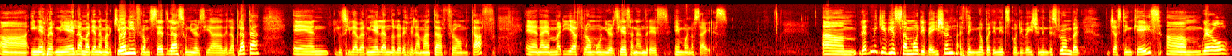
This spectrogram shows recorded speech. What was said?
Uh, Inés Berniell Mariana Marchionni from CEDLAS, Universidad de La Plata, and Lucila Berniell and Dolores de la Mata from CAF. And I am Maria from Universidad de San Andrés in Buenos Aires. Um, let me give you some motivation. I think nobody needs motivation in this room, but just in case. Um, we're all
